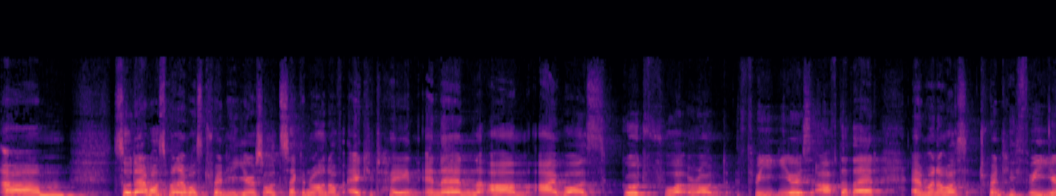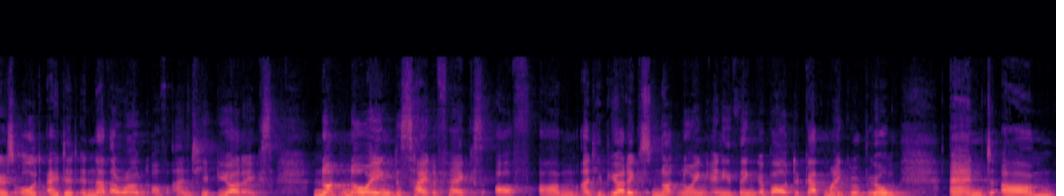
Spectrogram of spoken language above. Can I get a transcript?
Um, so that was when I was 20 years old, second round of Accutane. And then um, I was good for around three years after that. And when I was 23 years old, I did another round of antibiotics. Not knowing the side effects of um, antibiotics, not knowing anything about the gut microbiome, and um,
